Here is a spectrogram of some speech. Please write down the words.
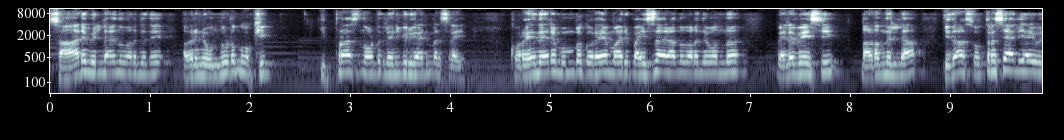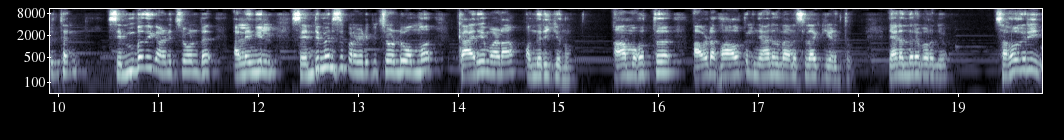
സാരമില്ല എന്ന് പറഞ്ഞത് അവരെന്നെ ഒന്നുകൂടെ നോക്കി. ഇപ്രാവശ്യം നോട്ടത്തിൽ എനിക്കൊരു കാര്യം മനസ്സിലായി. കുറെ നേരം മുമ്പ് കുറേമാര് പൈസ തരാന്ന് പറഞ്ഞു വന്ന് വിലപേശി നടന്നില്ല. ഇതാ സൂത്രശാലിയായ ഒരുത്തൻ സിമ്പതി കാണിച്ചുകൊണ്ട് അല്ലെങ്കിൽ സെന്റിമെന്റ്സ് പ്രകടിപ്പിച്ചുകൊണ്ട് വന്ന് കാര്യമാടാൻ വന്നിരിക്കുന്നു. ആ മുഖത്ത് അവിടെ ഭാവത്തിൽ ഞാനത് മനസ്സിലാക്കിയെടുത്തു. ഞാൻ അന്നേരം പറഞ്ഞു സഹോദരി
